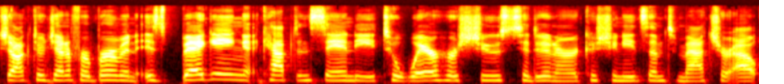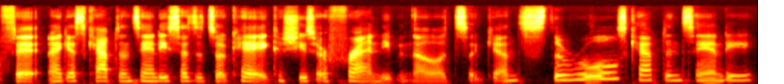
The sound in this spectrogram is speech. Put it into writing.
Dr. Jennifer Berman, is begging Captain Sandy to wear her shoes to dinner because she needs them to match her outfit. And I guess Captain Sandy says it's okay because she's her friend, even though it's against the rules, Captain Sandy.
